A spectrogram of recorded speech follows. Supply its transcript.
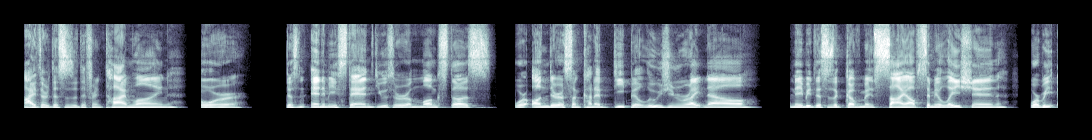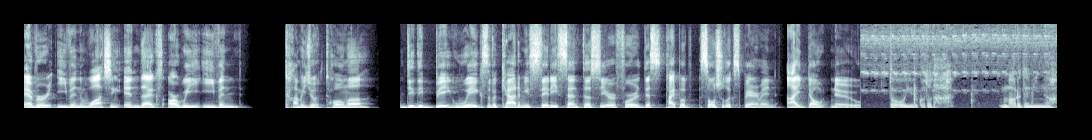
either this is a different timeline or there's an enemy stand user amongst us. We're under some kind of deep illusion right now. Maybe this is a government psyop simulation. Were we ever even watching Index? Are we even Kamijo Toma? Did the big wigs of Academy City send us here for this type of social experiment? I don't know. どういうことだまるでみんな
